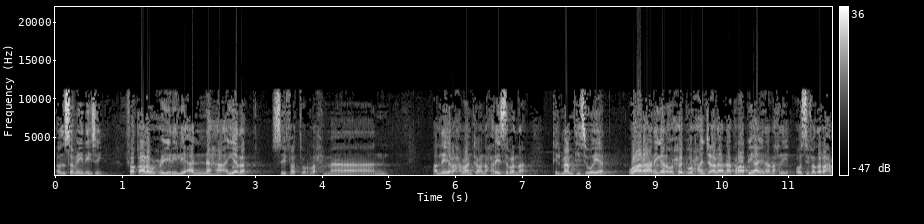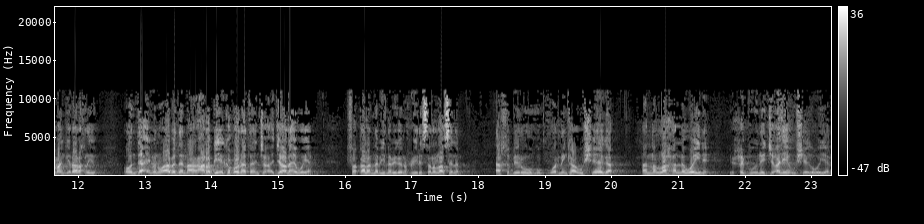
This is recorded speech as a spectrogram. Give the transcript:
aad u samaynaysay. Fa qaala wuxuu yidhi liannaha iyada sifatu raxmaan allihii raxmaanka oo naxariista badnaa tilmaamtiisa weeyaan wa ana anigana uxibu waxaan jecla biha inaan akhriyo oo sifada raxmaanka inaan akhriyo oon daa'iman wa abadan aan carabkayga ka qoonaato aan jeclahay weeyaan. Fa qaala nabiy nabigan wuxuu yidhi sala allah ninkaa u sheega ana allaha la weyne yuxibu inay u sheega weeyaan.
